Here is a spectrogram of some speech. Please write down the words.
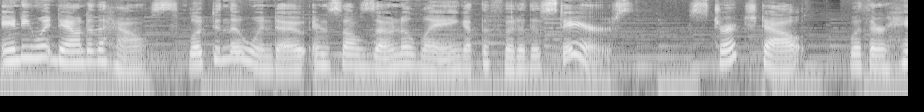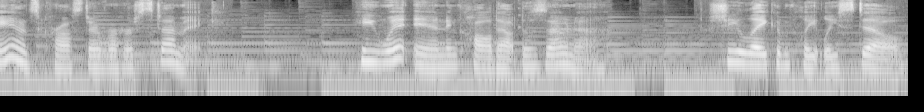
Andy went down to the house, looked in the window, and saw Zona laying at the foot of the stairs, stretched out with her hands crossed over her stomach. He went in and called out to Zona. She lay completely still.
